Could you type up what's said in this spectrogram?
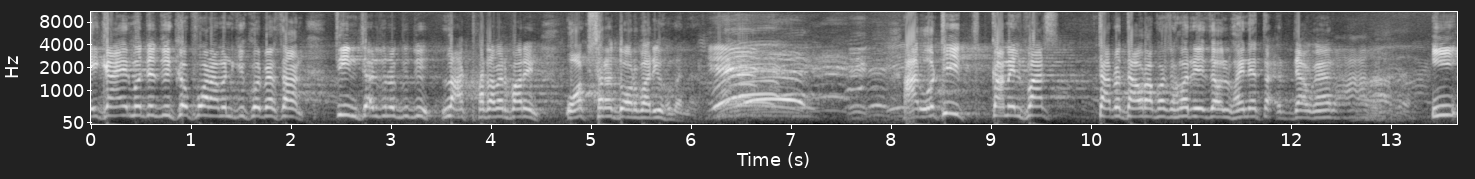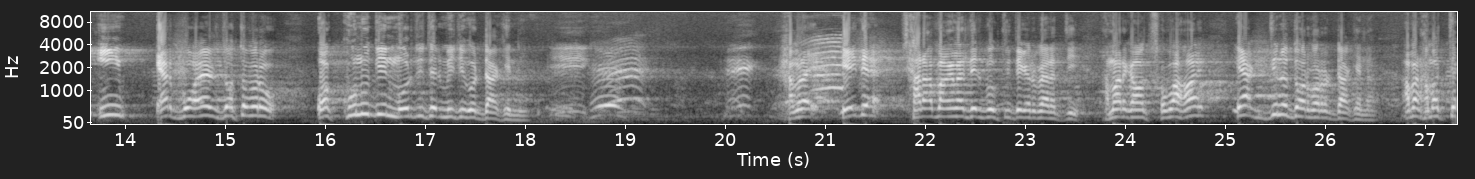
এই গায়ের মধ্যে যদি কেউ পড়াবেন কি করবে চান তিন, চারজনকে যদি লাখ ফাটাবার পারেন, অক ছাড়া দরবারই হবে না। আর ওটি কামেল পাস, তারপরে দাওরা পাস, আমার রেজাউল ভাই না দেওগাঁর। ই ই, এর বয়স যত বড় ও কোনোদিন মসজিদের মিটিং ডাকেনি। আমরা এই যে সারা বাংলাদেশ বক্তৃতা করে বেড়াচ্ছি, আমার গাঁৱত সভা হয় একদিনও দরবারত ডাকে না। আবার আমার তো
